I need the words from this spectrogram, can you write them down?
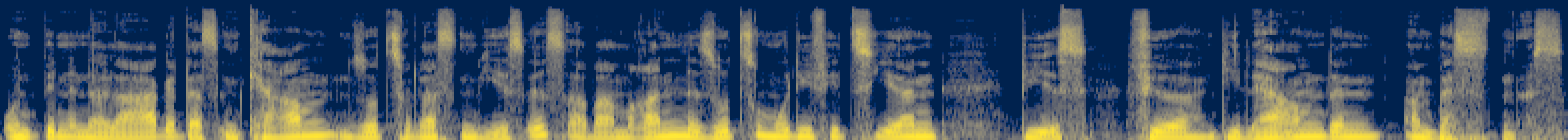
und bin in der Lage, das im Kern so zu lassen, wie es ist, aber am Rande so zu modifizieren, wie es für die Lernenden am besten ist.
